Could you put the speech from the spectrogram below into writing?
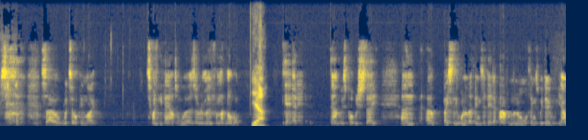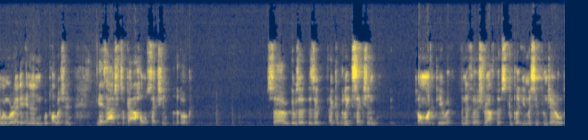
so we're talking like twenty thousand words are removed from that novel. Yeah. get it down to its published state. And uh, basically, one of the things I did, apart from the normal things we do, you know, when we're editing and we're polishing, is I actually took out a whole section of the book. So there was a there's a, a complete section on my computer in the first draft that's completely missing from Gerald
